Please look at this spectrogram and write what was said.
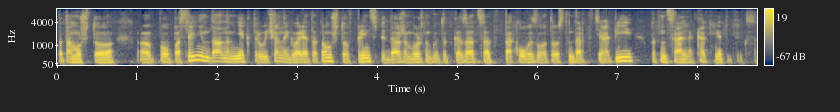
потому что э, по последним данным некоторые ученые говорят о том, что в принципе даже можно будет отказаться от такого золотого стандарта терапии потенциально, как метод Рикса.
